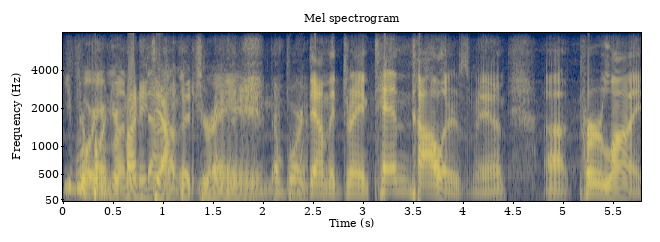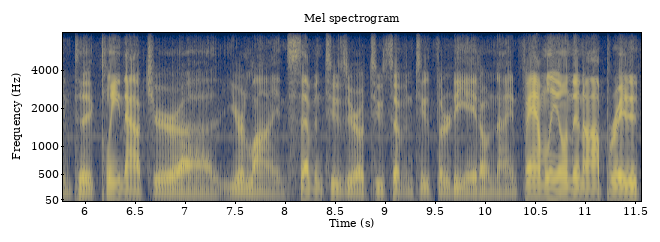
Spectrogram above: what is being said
You You're pour pouring your money down the Don't drain. pour it down the drain. Ten dollars, man, uh, per line to clean out your uh, your lines. 720-272-3809. Family owned and operated.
